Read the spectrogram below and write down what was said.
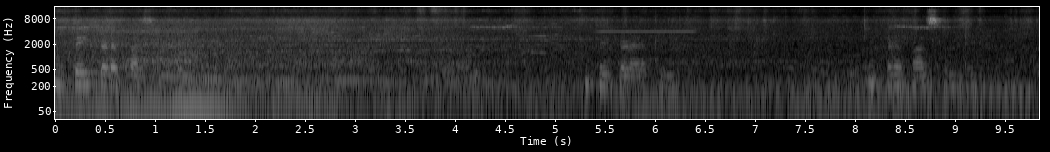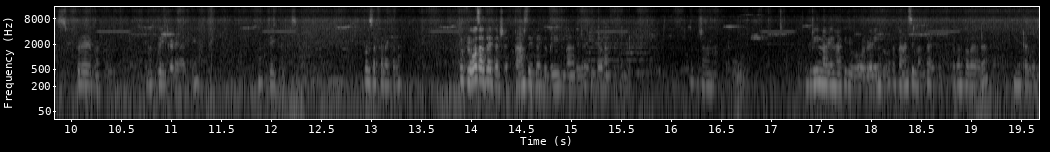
ಮತ್ತು ಈ ಕಡೆ ಪಾಸ್ ಮಾಡಿ. ಮತ್ತು ಈ ಕಡೆ ಹಾಕಿ. ಈ ಕಡೆ ಪಾಸ್ ಮಾಡಿ. ಸ್ಪ್ರೆಡ್ ಮಾಡಿ. ಮತ್ತು ಈ ಕಡೆ ಹಾಕಿ. ಮತ್ತು ಈ ಕಡೆ ಫುಲ್ ಸಕ್ಕತ್ತಾಗಲ್ಲ ಕ್ಲೋಸ್ ಆಗೈತೆ ಅಷ್ಟೇ ಕಾಣಿಸ್ತಿಲ್ಲ ಗ್ರೀನ್ ಕಾಣಿಸಿದೆ ಈ ಕಡೆ ಗ್ರೀನ್ ನಾವೇನು ಒಳ್ಳೆ ಕಾಣಿಸಿಲ್ಲ ಅಂತ ಆಯಿತು. ಅದನ್ನು ಕವರ್ ನೀಟಾಗಿ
